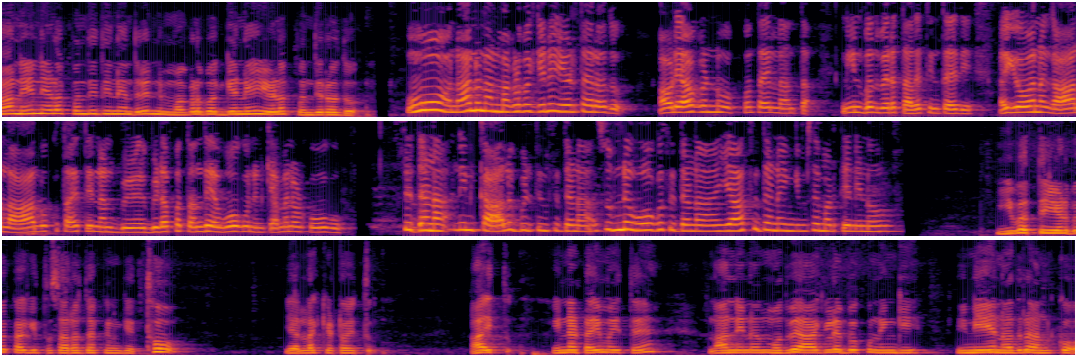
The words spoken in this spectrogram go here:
ನಾನು ಏನು ಹೇಳಕ್ ಬಂದಿದ್ದೀನಿ ಅಂದ್ರೆ ನಿಮ್ಮ ಮಗಳ ಬಗ್ಗೆನೇ ಹೇಳಕ್ ಬಂದಿರೋದು. ಹ್ಞೂ ನಾನು ನನ್ನ ಮಗಳ ಬಗ್ಗೆನೇ ಹೇಳ್ತಾ ಇರೋದು. ಅವಳು ಯಾವ ಗಂಡು ಒಪ್ಕೊಂತ ಇಲ್ಲ ಅಂತ. ನೀನು ಬಂದು ಬೇರೆ ತಲೆ ತಿಂತಾ ಇದ್ದಿ ಅಯ್ಯೋ ನಂಗೆ ಹಾಲು ಹಾಲು ಉಕ್ತಾಯ್ತೆ ನಾನು ಬಿಡಪ್ಪ ತಂದೆ ಹೋಗು ನಿನ್ನ ಕ್ಯಾಮೆ ನೋಡ್ಕೊ ಹೋಗು. ಸಿದ್ದಣ್ಣ ನಿನ್ ಕಾಲು ಬೀಳ್ತೀನಿ ಸಿದ್ದಣ್ಣ. ಸುಮ್ಮನೆ ಹೋಗು ಸಿದ್ದಣ್ಣ. ಯಾಕೆ ಸಿದ್ದಣ್ಣ ಹಿಂಗೆ ಹಿಂಸೆ ಮಾಡ್ತೀನಿ ನೀನು? ಇವತ್ತೇ ಹೇಳ್ಬೇಕಾಗಿತ್ತು ಸರೋಜಕ್ಕನಿಗೆ. ಥೋ ಎಲ್ಲ ಕೆಟ್ಟೋಯ್ತು. ಆಯಿತು ಇನ್ನು ಟೈಮ್ ಐತೆ. ನಾನು ನಿನ್ನ ಮದುವೆ ಆಗಲೇಬೇಕು ನಿಂಗೆ. ನೀನೇನಾದರೂ ಅನ್ಕೋ.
